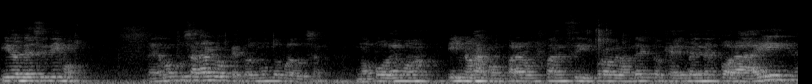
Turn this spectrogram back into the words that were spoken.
Y nos decidimos, tenemos que usar algo que todo el mundo puede usar. No podemos irnos a comprar un fancy program de estos que hay venden por ahí.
